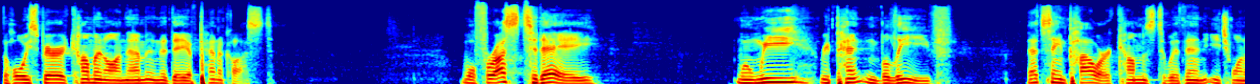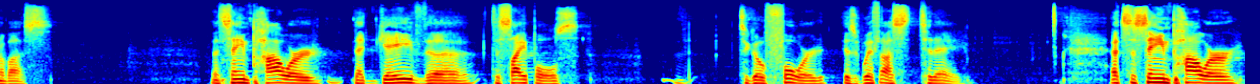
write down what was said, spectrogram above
the Holy Spirit coming on them in the day of Pentecost. Well, for us today, when we repent and believe, that same power comes to within each one of us. The same power that gave the disciples to go forward is with us today. That's the same power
